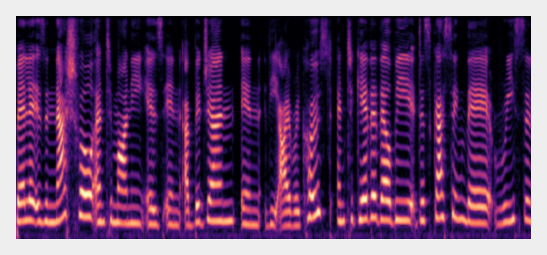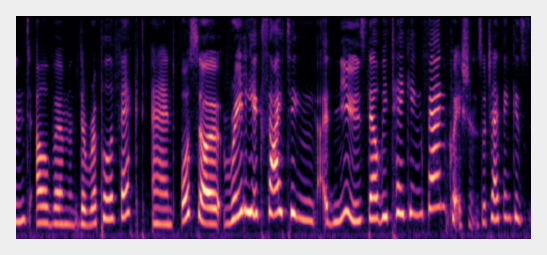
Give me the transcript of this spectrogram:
Béla is in Nashville and Toumani is in Abidjan in the Ivory Coast. And together they'll be discussing their recent album, The Ripple Effect. And also, really exciting uh, news, they'll be taking fan questions, which I think is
